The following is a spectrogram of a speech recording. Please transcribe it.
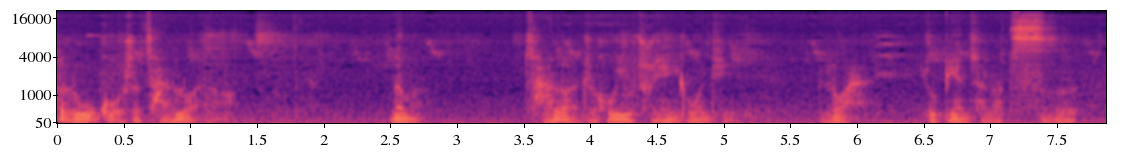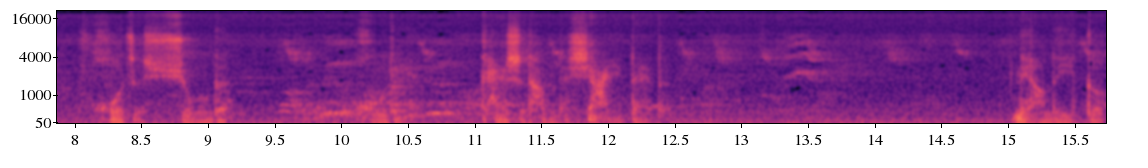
它如果是产卵啊，那么产卵之后又出现一个问题。卵又变成了雌或者雄的蝴蝶，开始他们的下一代的那样的一个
